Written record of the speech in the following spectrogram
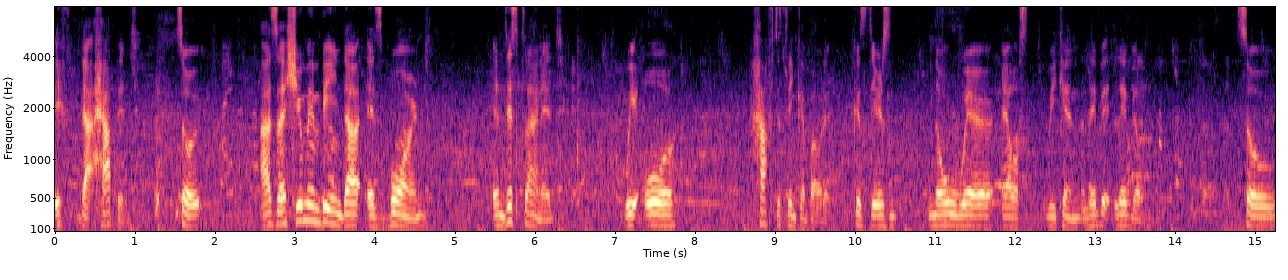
if that happened. So as a human being that is born in this planet, we all have to think about it because there's nowhere else we can live it live in. So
